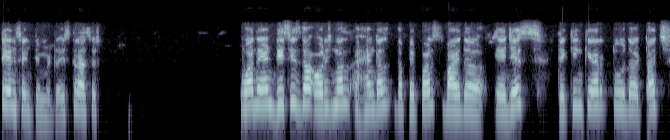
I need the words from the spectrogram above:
टेन सेंटीमीटर इस तरह से। One end this is the original handle the papers by the edges taking care to the touch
